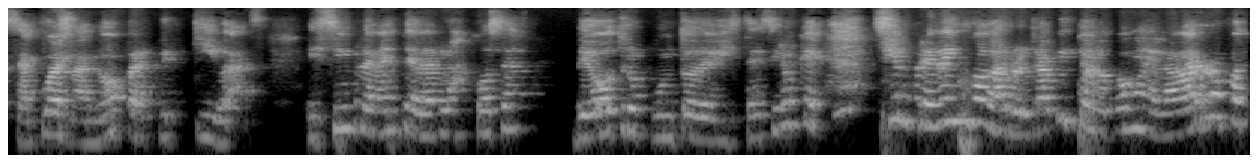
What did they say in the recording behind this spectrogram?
se acuerdan, ¿no? Perspectivas, es simplemente ver las cosas de otro punto de vista. Decir, ok, siempre vengo, agarro el trapito, lo pongo en el lavarropa,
